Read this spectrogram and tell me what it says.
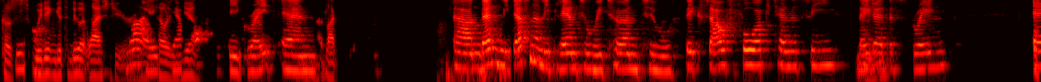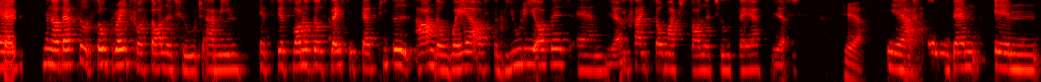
because we didn't get to do it last year. Right, him, yeah. yeah, Would be great. And I'd like. Um, then we definitely plan to return to Big South Fork, Tennessee later this spring. Okay. And, you know, that's so, so great for solitude. I mean, it's just one of those places that people aren't aware of the beauty of it. And Yeah. you find so much solitude there. Yes. Yeah. Yeah. And then in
